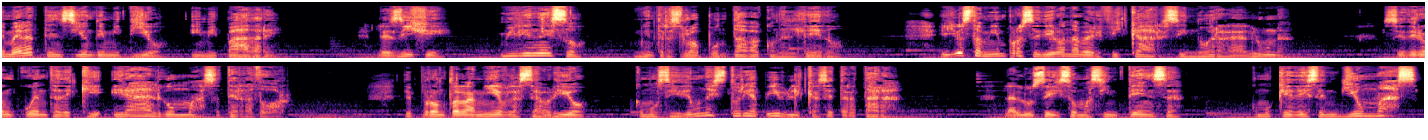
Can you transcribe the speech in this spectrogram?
llamé la atención de mi tío y mi padre. Les dije, miren eso, mientras lo apuntaba con el dedo. Ellos también procedieron a verificar si no era la luna. Se dieron cuenta de que era algo más aterrador. De pronto la niebla se abrió, como si de una historia bíblica se tratara. La luz se hizo más intensa, como que descendió más.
